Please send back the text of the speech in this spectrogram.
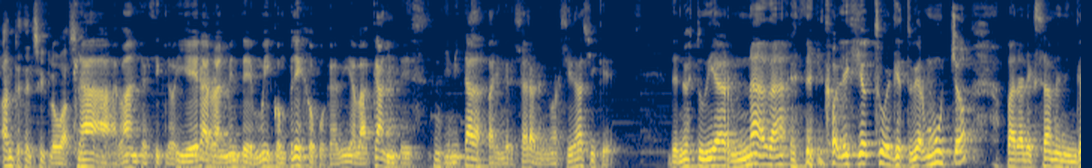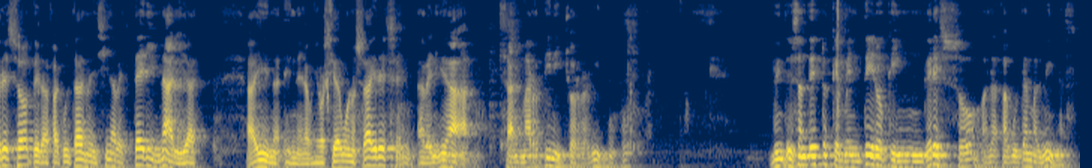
Antes del ciclo básico. Claro, antes del ciclo. Y era realmente muy complejo porque había vacantes limitadas para ingresar a la universidad, así que de no estudiar nada en el colegio tuve que estudiar mucho para el examen de ingreso de la Facultad de Medicina Veterinaria, ahí en, la Universidad de Buenos Aires, en Avenida San Martín y Chorralí. Lo interesante de esto es que me entero que ingreso a la Facultad de Malvinas.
